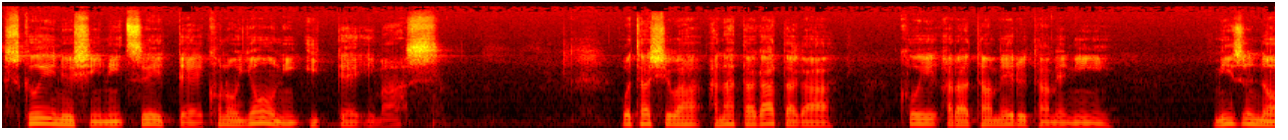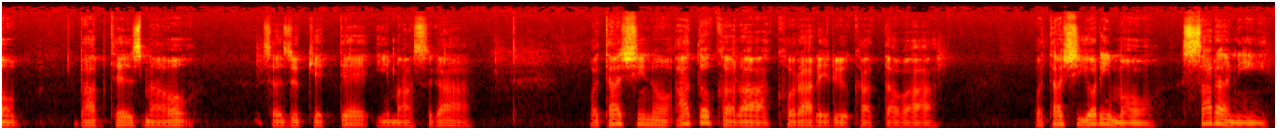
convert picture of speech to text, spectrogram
救い主についてこのように言っています。私はあなた方が悔い改めるために水のバプテスマを授けていますが、私の後から来られる方は、私よりもさらに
